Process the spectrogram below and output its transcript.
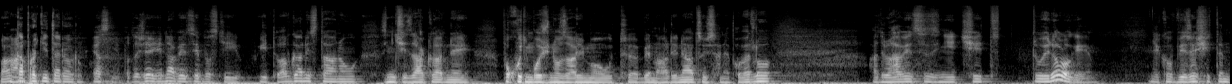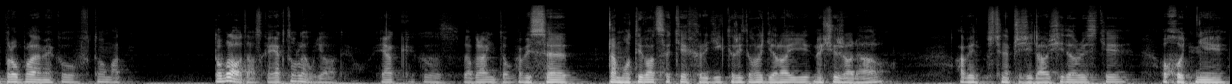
Válka ano. proti teroru. Jasně, protože jedna věc je prostě jít do Afganistánu, zničit základny, pokud možno zajmout Bin Ladina, což se nepovedlo. A druhá věc je zničit tu ideologii. Jako vyřešit ten problém jako v tom. A to byla otázka, jak tohle udělat. Jo? Jak jako zabránit tomu, aby se ta motivace těch lidí, kteří tohle dělají, nešířila dál, aby prostě nepřišli další teroristi, ochotní,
